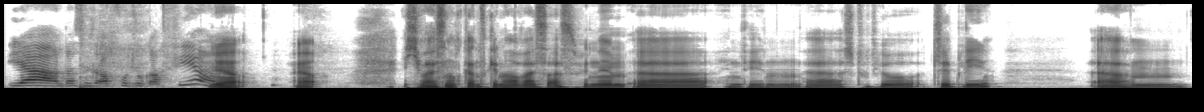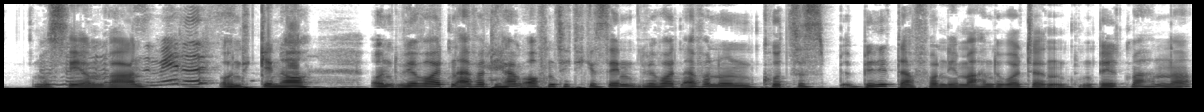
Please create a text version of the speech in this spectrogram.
Ja, und dass sie es auch fotografieren. Ja, ja. Ich weiß noch ganz genau, weißt du, als wir in dem, äh, in den äh, Studio Ghibli ähm, Museum waren. Diese Mädels. Und genau. Und wir wollten einfach, die haben offensichtlich gesehen, wir wollten einfach nur ein kurzes Bild davon dir machen. Du wolltest ein, ein Bild machen, ne?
